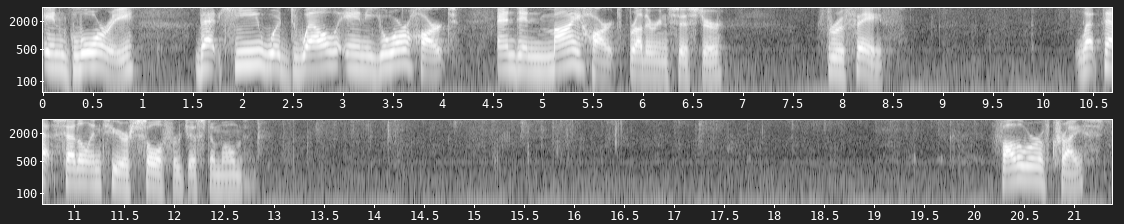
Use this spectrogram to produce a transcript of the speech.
in glory, that he would dwell in your heart and in my heart, brother and sister, through faith. Let that settle into your soul for just a moment. Follower of Christ,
